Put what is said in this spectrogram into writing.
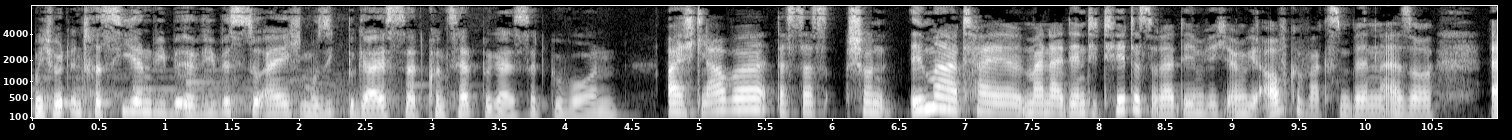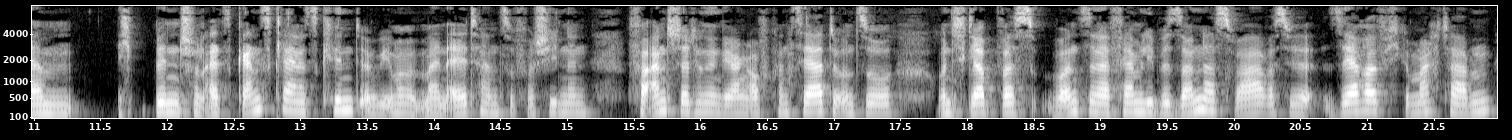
Mich würde interessieren, wie, wie bist du eigentlich musikbegeistert, konzertbegeistert geworden? Ich glaube, dass das schon immer Teil meiner Identität ist oder dem, wie ich irgendwie aufgewachsen bin. Also ähm, ich bin schon als ganz kleines Kind irgendwie immer mit meinen Eltern zu verschiedenen Veranstaltungen gegangen, auf Konzerte und so. Und ich glaube, was bei uns in der Family besonders war, was wir sehr häufig gemacht haben,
